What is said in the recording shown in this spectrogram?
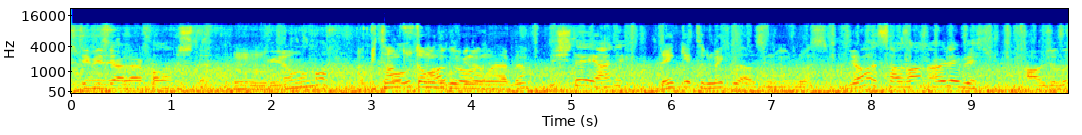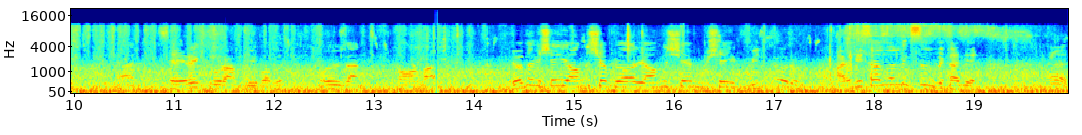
gittiğimiz yerler falan işte. Hmm. İnanılmaz. Ha, bir tane Balık tutamadık bugün ama Erdem. İşte yani Denk getirmek lazım ya biraz. ya sazan öyle bir avcılık. Yani seyrek vuran bir balık. O yüzden normal. Ya da bir şey yanlış yapıyorlar. Yanlış şey bir şey bilmiyorum. Hani biz hazırlıksızdık hadi. Evet.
